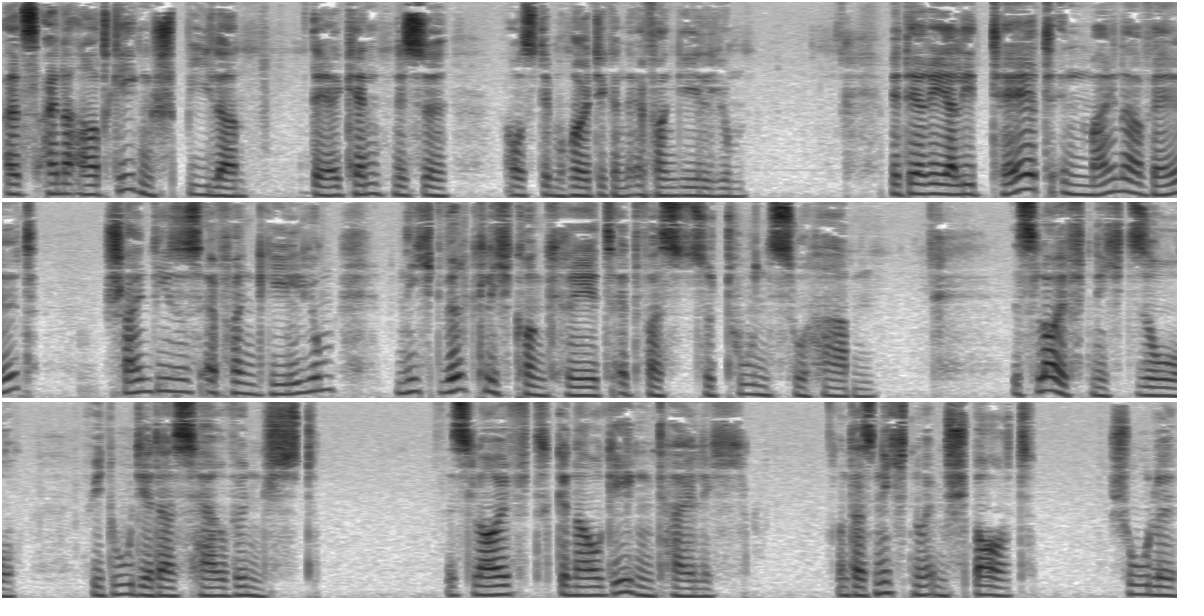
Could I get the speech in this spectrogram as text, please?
als eine Art Gegenspieler der Erkenntnisse aus dem heutigen Evangelium. Mit der Realität in meiner Welt scheint dieses Evangelium nicht wirklich konkret etwas zu tun zu haben. Es läuft nicht so, wie du dir das, Herr, wünschst. Es läuft genau gegenteilig. Und das nicht nur im Sport, Schule,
